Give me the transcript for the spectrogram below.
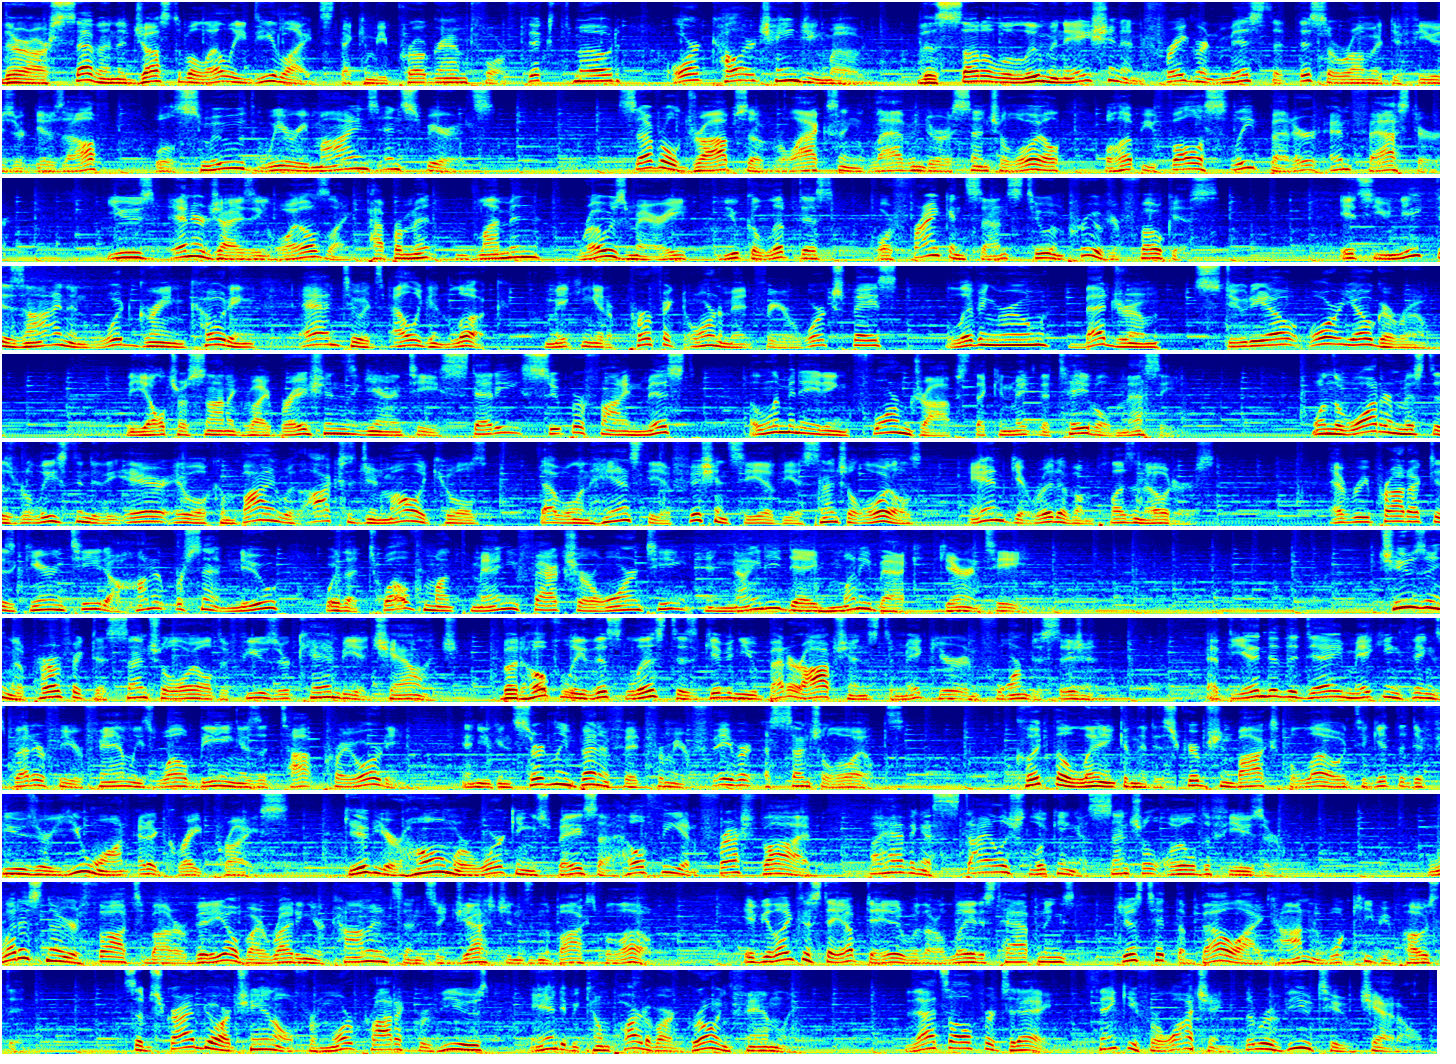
There are 7 adjustable LED lights that can be programmed for fixed mode or color changing mode. The subtle illumination and fragrant mist that this aroma diffuser gives off will smooth weary minds and spirits. Several drops of relaxing lavender essential oil will help you fall asleep better and faster. Use energizing oils like peppermint, lemon, rosemary, eucalyptus, or frankincense to improve your focus. Its unique design and wood grain coating add to its elegant look, making it a perfect ornament for your workspace, living room, bedroom, studio, or yoga room. The ultrasonic vibrations guarantee steady, superfine mist, eliminating form drops that can make the table messy. When the water mist is released into the air, it will combine with oxygen molecules that will enhance the efficiency of the essential oils and get rid of unpleasant odors. Every product is guaranteed 100% new with a 12 month manufacturer warranty and 90 day money back guarantee. Choosing the perfect essential oil diffuser can be a challenge, but hopefully, this list has given you better options to make your informed decision. At the end of the day, making things better for your family's well being is a top priority, and you can certainly benefit from your favorite essential oils. Click the link in the description box below to get the diffuser you want at a great price. Give your home or working space a healthy and fresh vibe by having a stylish looking essential oil diffuser. Let us know your thoughts about our video by writing your comments and suggestions in the box below. If you'd like to stay updated with our latest happenings, just hit the bell icon and we'll keep you posted. Subscribe to our channel for more product reviews and to become part of our growing family. That's all for today. Thank you for watching the ReviewTube channel.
